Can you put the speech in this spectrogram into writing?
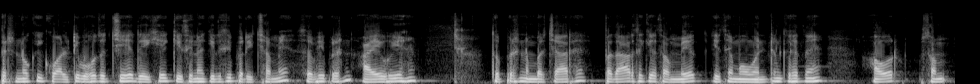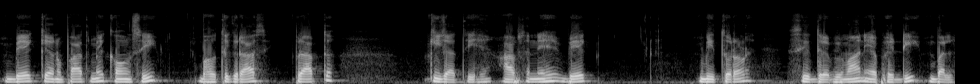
प्रश्नों की क्वालिटी बहुत अच्छी है, देखिए, किसी न किसी परीक्षा में सभी प्रश्न आए हुए हैं। तो प्रश्न नंबर चार है, पदार्थ के संवेग जिसे मोमेंटम कहते हैं, और संवेग के अनुपात में कौन सी भौतिक राशि प्राप्त की जाती है। ऑप्शन ए है वेग वितरण सी, द्रव्यमान, या फिर डी, बल।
